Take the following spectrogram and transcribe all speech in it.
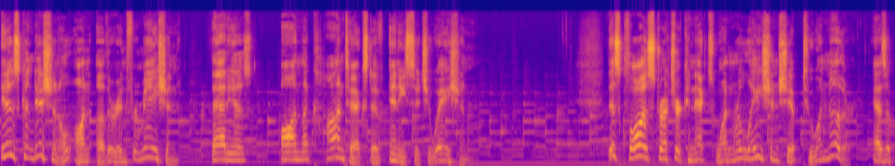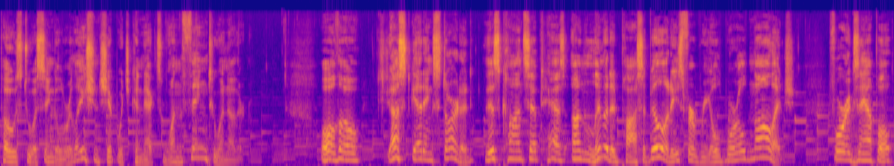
is conditional on other information, that is, on the context of any situation. This clause structure connects one relationship to another, as opposed to a single relationship which connects one thing to another. Although just getting started, this concept has unlimited possibilities for real world knowledge. For example,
